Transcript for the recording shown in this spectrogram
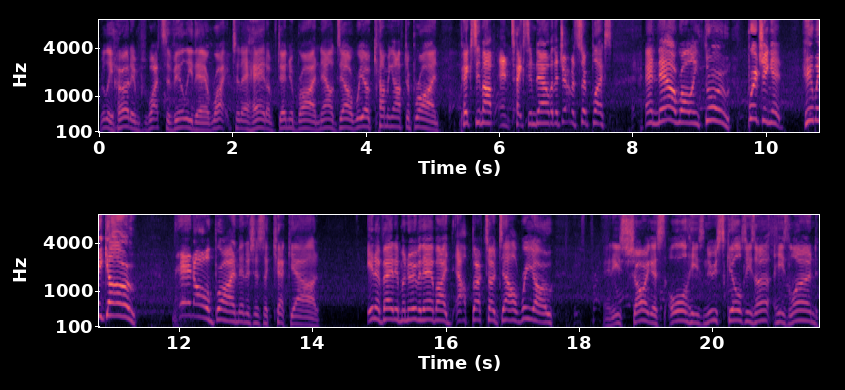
really hurt him quite severely there, right to the head of Daniel Bryan. Now Del Rio coming after Bryan. Picks him up and takes him down with a German suplex. And now rolling through, bridging it. Here we go. And oh, Bryan manages to kick out. Innovative maneuver there by Alberto Del Rio. And he's showing us all his new skills he's, uh, he's learned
